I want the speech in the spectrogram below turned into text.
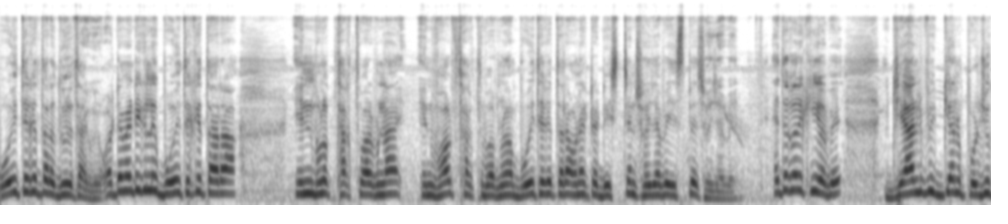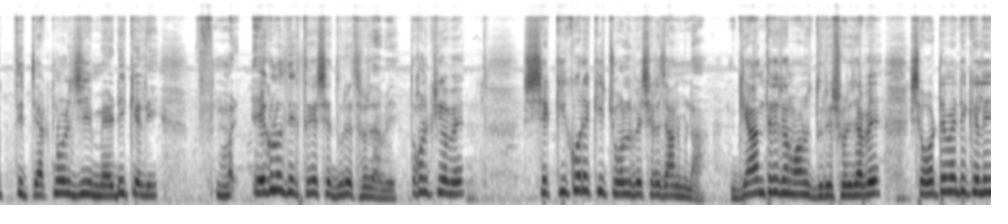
বই থেকে তারা দূরে থাকবে। অটোমেটিক্যালি বই থেকে তারা ইনভলভ থাকতে পারবে না ইনভলভ থাকতে পারবে না, বই থেকে তারা অনেকটা ডিস্টেন্স হয়ে যাবে স্পেস হয়ে যাবে। এতে করে কী হবে? জ্ঞান বিজ্ঞান, প্রযুক্তি টেকনোলজি মেডিকেলি এগুলো দিক থেকে সে দূরে সরে যাবে। তখন কী হবে? সে কী করে কি চলবে সেটা জানবে না। জ্ঞান থেকে যখন মানুষ দূরে সরে যাবে, সে অটোমেটিক্যালি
